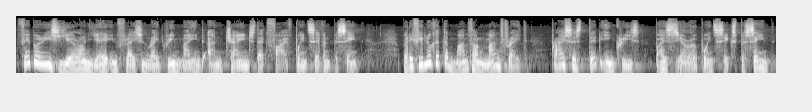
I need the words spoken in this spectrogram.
February's year on year inflation rate remained unchanged at 5.7%. But if you look at the month on month rate, prices did increase by 0.6%.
